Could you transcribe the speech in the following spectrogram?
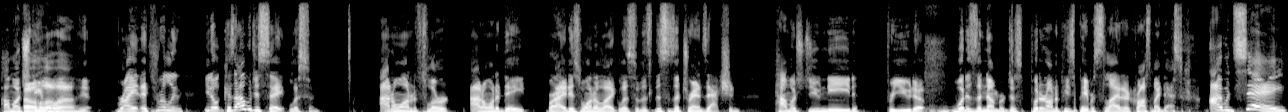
How much Oh, do you hello, uh, right? It's really you know because I would just say, listen, I don't want to flirt. I don't want to date. Right. I just want to like listen. This this is a transaction. How much do you need for you to? What is the number? Just put it on a piece of paper, slide it across my desk. I would say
